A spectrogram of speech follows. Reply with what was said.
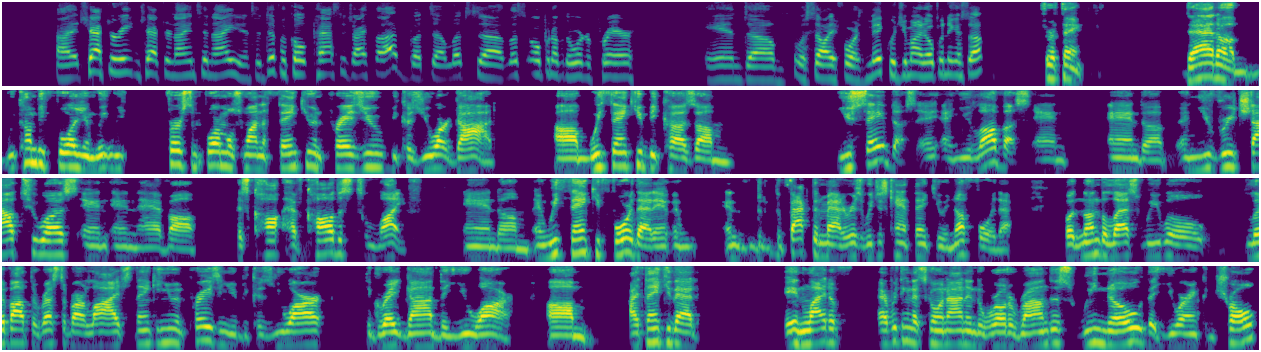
uh, chapter eight and chapter nine tonight. It's a difficult passage, I thought, but uh, let's uh, let's open up the word of prayer, and um, we'll sally forth. Mick, would you mind opening us up? Sure thing. Dad, um, we come before you, and we, we first and foremost want to thank you and praise you because you are God. Um, we thank you because um, you saved us and, and you love us, and and uh, and you've reached out to us and and have uh, has called have called us to life and um and we thank you for that. And and, and the, fact of the matter is we just can't thank you enough for that. But nonetheless we will live out the rest of our lives thanking you and praising you because you are the great god that you are. Um i thank you that in light of everything that's going on in the world around us we know that you are in control.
